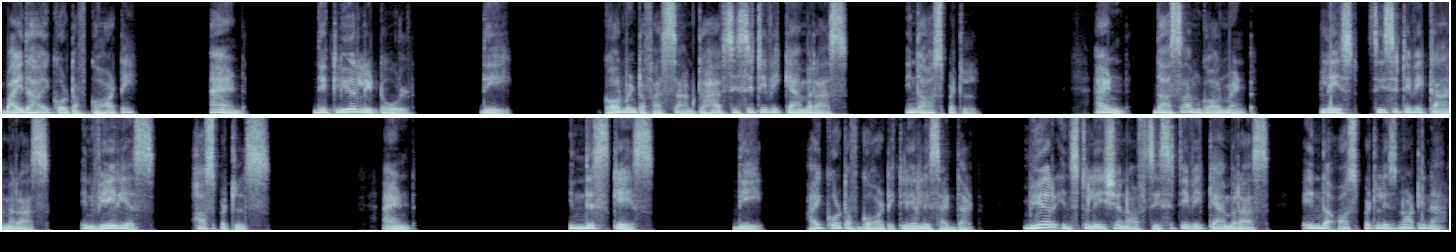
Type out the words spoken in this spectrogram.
by the High Court of Guwahati, and they clearly told the government of Assam to have CCTV cameras in the hospital. And the Assam government placed CCTV cameras in various hospitals. And in this case, the High Court of Guwahati clearly said that mere installation of CCTV cameras in the hospital is not enough.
